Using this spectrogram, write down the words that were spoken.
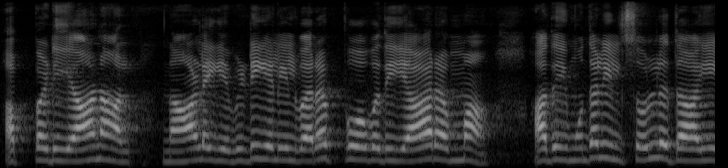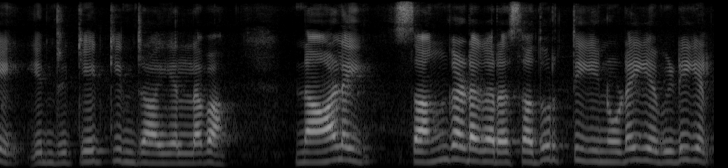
அப்படியானால் நாளைய விடியலில் வரப்போவது யார் அம்மா? அதை முதலில் சொல்லு தாயே என்று கேட்கின்றாய் அல்லவா? நாளை சங்கடகர சதுர்த்தியினுடைய விடியல்.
